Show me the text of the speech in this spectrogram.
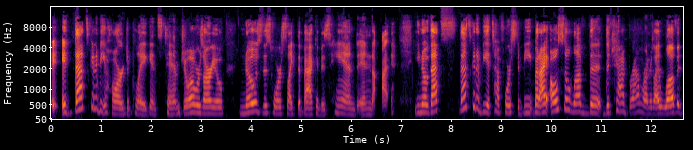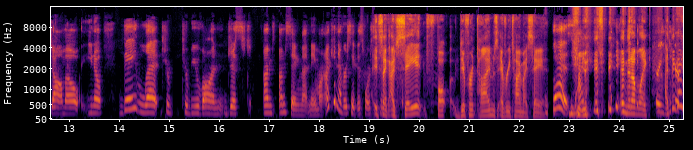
yeah. it, it, that's going to be hard to play against him. Joel Rosario knows this horse like the back of his hand and I you know that's that's going to be a tough horse to beat but I also love the the Chad Brown runners. I love Adhamo. You know, they let Tribhuvan just I'm I'm saying that name wrong. I can never say this horse. It's like I say it different times every time I say it. Yes, and then I'm like, I think I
